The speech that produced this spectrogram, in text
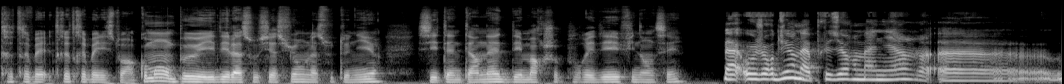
Très très belle, très très belle histoire. Comment on peut aider l'association, la soutenir? Site internet, démarche pour aider, financer? Bah, aujourd'hui, on a plusieurs manières euh,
